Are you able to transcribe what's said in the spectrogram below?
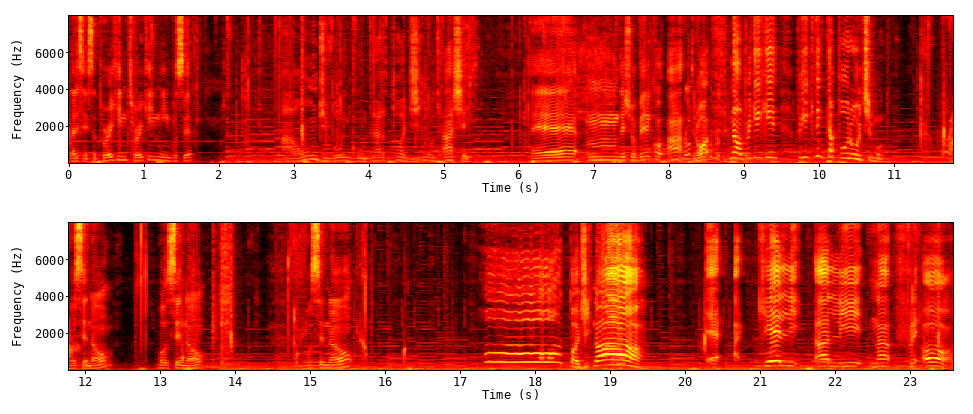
Dá licença, Twerking, Twerking em você. Aonde vou encontrar todinho aqui? Ah, achei. É. Hum, deixa eu ver qual. Ah, droga. Não, por que que. Por que que tem que estar por último? Você não. Você não. Você não. Oh, todinho. Ah! É aquele ali na frente. Ó.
